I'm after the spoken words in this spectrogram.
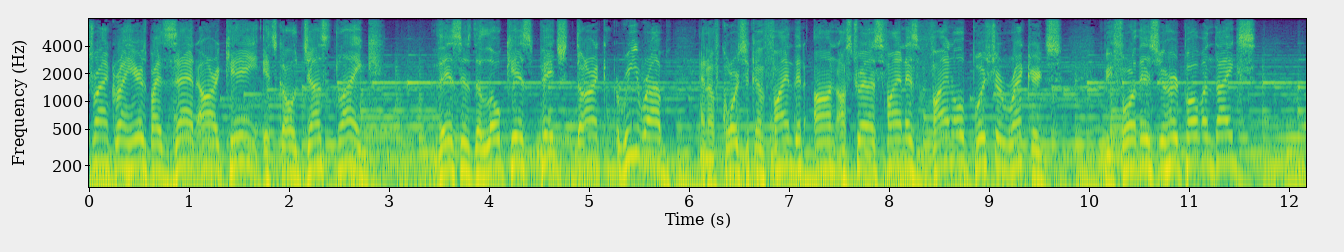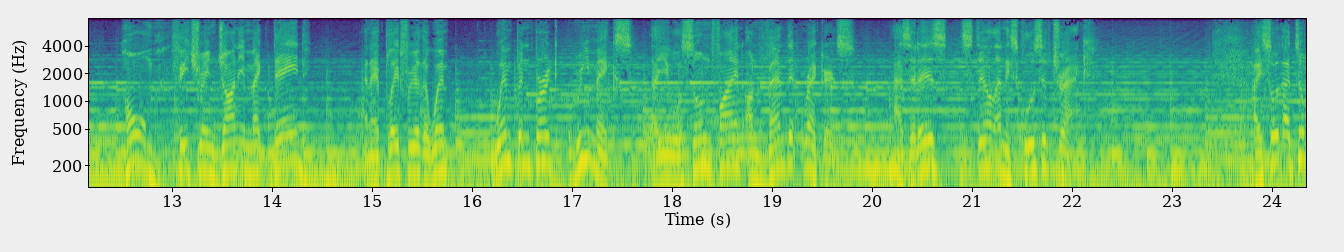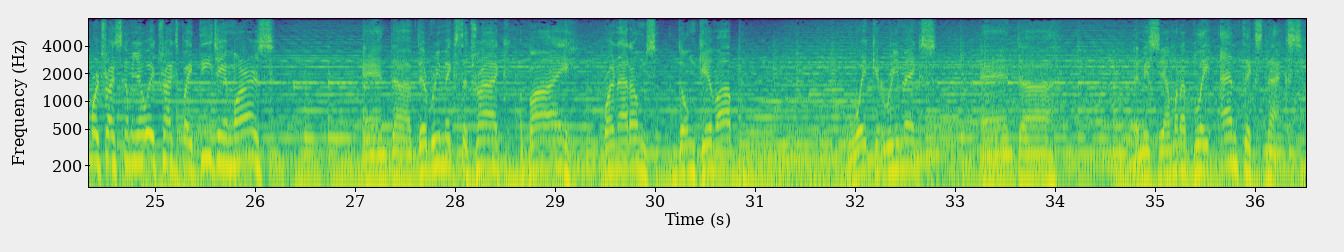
Track right here is by ZRK. It's called Just Like. This is the Locust Pitch Dark Re-Rub, and of course you can find it on Australia's finest vinyl pusher records. Before this, you heard Paul van Dyk's Home featuring Johnny McDaid, and I played for you the Wimp- Wimpenberg remix that you will soon find on Vandit Records, as it is still an exclusive track. I still got two more tracks coming your way, tracks by DJ Mars, and uh, they remixed the track by Bryan Adams, Don't Give Up, Wicked remix, and uh, let me see, I'm gonna play Antics next.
